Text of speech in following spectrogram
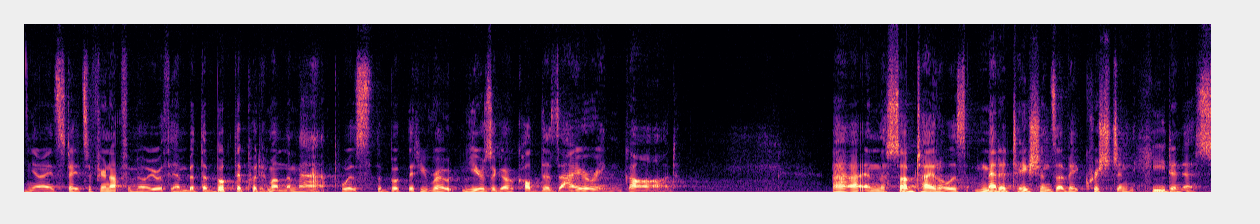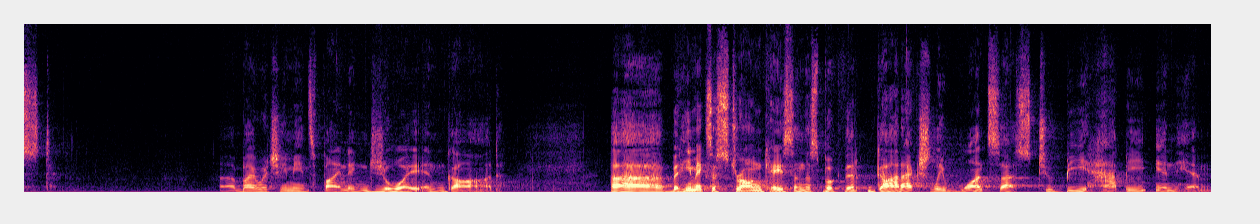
United States, if you're not familiar with him. But the book that put him on the map was the book that he wrote years ago called Desiring God. Uh, and the subtitle is Meditations of a Christian Hedonist, uh, by which he means finding joy in God. Uh, but he makes a strong case in this book that God actually wants us to be happy in him.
